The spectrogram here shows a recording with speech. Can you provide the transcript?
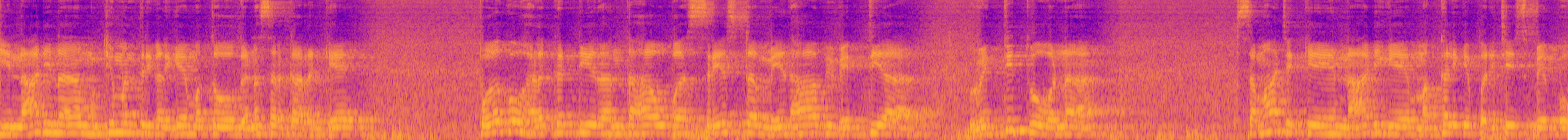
ಈ ನಾಡಿನ ಮುಖ್ಯಮಂತ್ರಿಗಳಿಗೆ ಮತ್ತು ಗಣ ಸರ್ಕಾರಕ್ಕೆ ಪಗು ಹಳಕಟ್ಟಿರಂತಹ ಒಬ್ಬ ಶ್ರೇಷ್ಠ ಮೇಧಾವಿ ವ್ಯಕ್ತಿಯ ವ್ಯಕ್ತಿತ್ವವನ್ನು ಸಮಾಜಕ್ಕೆ, ನಾಡಿಗೆ, ಮಕ್ಕಳಿಗೆ ಪರಿಚಯಿಸಬೇಕು.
